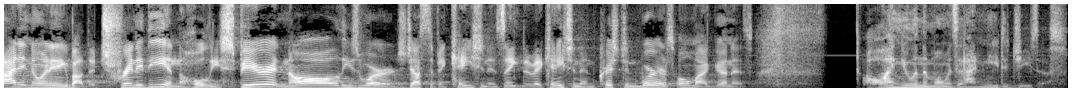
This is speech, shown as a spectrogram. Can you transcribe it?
I didn't know anything about the Trinity and the Holy Spirit and all these words justification and sanctification and Christian words. Oh my goodness. All I knew in the moment is that I needed Jesus.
